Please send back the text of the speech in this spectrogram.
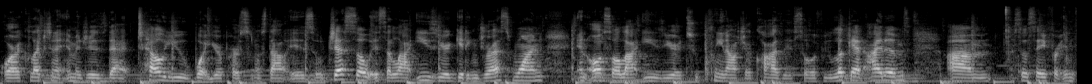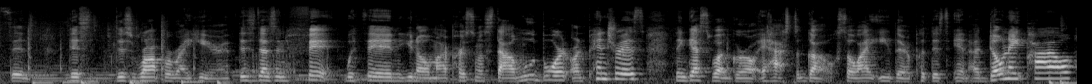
or a collection of images that tell you what your personal style is. So just so it's a lot easier getting dressed, one, and also a lot easier to clean out your closet. So if you look at items, um, so say for instance, this this romper right here, if this doesn't fit within, you know, my personal style mood board on Pinterest, then guess what, girl? It has to go. So I either put this in a donate pile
